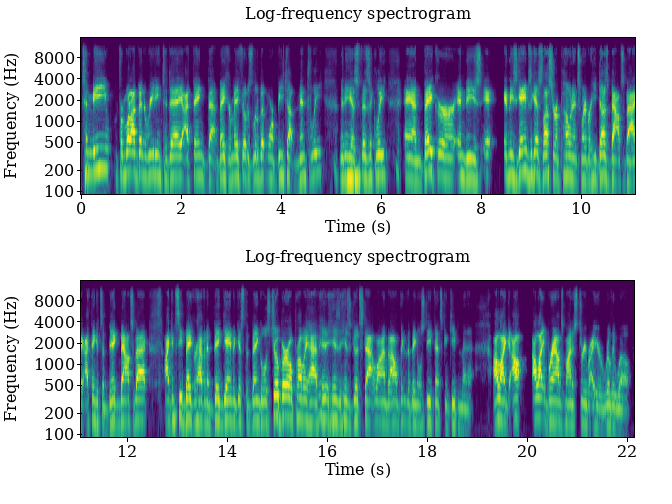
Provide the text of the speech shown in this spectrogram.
to me, from what I've been reading today, I think that Baker Mayfield is a little bit more beat up mentally than he is mm-hmm. physically. And Baker in these in these games against lesser opponents, whenever he does bounce back, I think it's a big bounce back. I can see Baker having a big game against the Bengals. Joe Burrow probably have his his, his good stat line, but I don't think the Bengals defense can keep him in it. I like I, I like Browns minus three right here really well.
